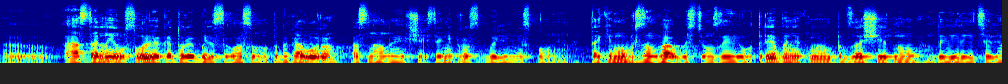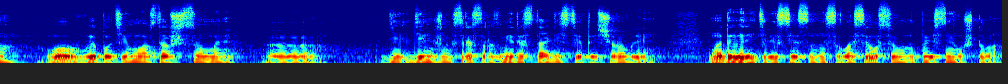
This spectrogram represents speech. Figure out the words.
Э, А остальные условия, которые были согласованы по договору, основная их часть, они просто были не исполнены. Таким образом, в августе он заявил требования к моему подзащитному доверителю о выплате ему оставшейся суммы э, де- денежных средств в размере 110 тысяч рублей. Мой доверитель, естественно, не согласился. Он пояснил, что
